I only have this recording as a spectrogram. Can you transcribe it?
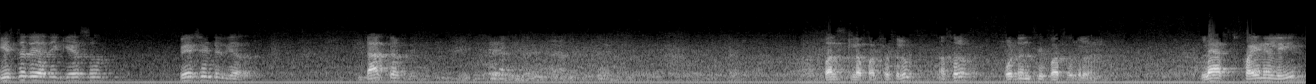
హిస్టరీ అది కేసు. పేషెంట్ కదా. కాదు డాక్టర్ పల్స్ల పద్ధతులు అసలు పొటెన్సీ పద్ధతులు లాస్ట్ ఫైనలీ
